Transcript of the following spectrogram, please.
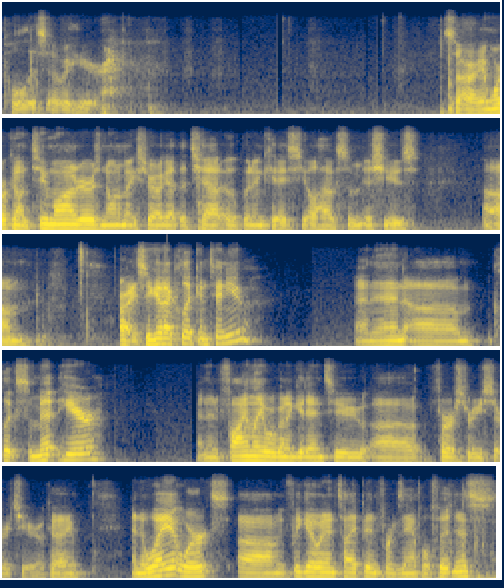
Pull this over here. Sorry, I'm working on two monitors and I want to make sure I got the chat open in case y'all have some issues. Um, all right, so you got to click continue and then um, click submit here. And then finally, we're going to get into uh, first research here, okay? And the way it works, um, if we go in and type in, for example, fitness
